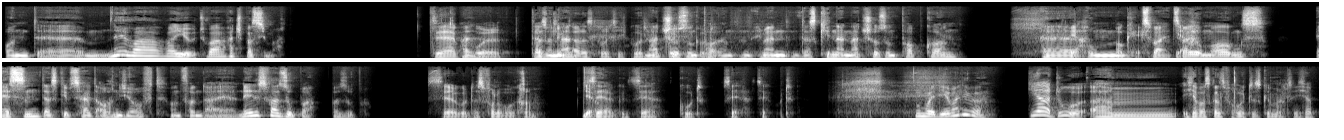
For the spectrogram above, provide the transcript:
Und ähm, nee, war war gut, war hat Spaß gemacht. Sehr also, cool. Also, das also klingt alles richtig gut. Nachos richtig und gut. ich meine, das Kinder Nachos und Popcorn äh, ja, um okay. zwei, zwei ja. Uhr morgens essen. Das gibt's halt auch nicht oft. Und von daher, nee, das war super. War super. Sehr gut, das volle Programm. Ja. Sehr, sehr gut. Sehr, sehr gut. Und bei dir, mein Lieber? Ja, du, ähm, ich habe was ganz Verrücktes gemacht. Ich habe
